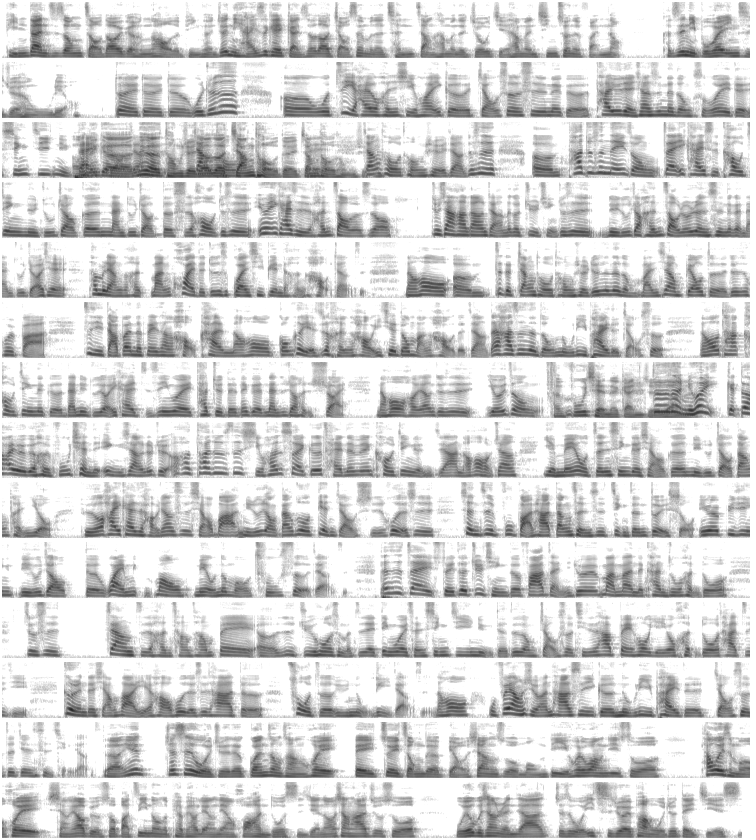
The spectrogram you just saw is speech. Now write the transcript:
平淡之中找到一个很好的平衡，就是你还是可以感受到角色们的成长、他们的纠结、他们青春的烦恼，可是你不会因此觉得很无聊。对对对，我觉得。呃，我自己还有很喜欢一个角色，是那个他有点像是那种所谓的心机女代表，哦，那个那个同学叫做江头，对，江头同学，江头同学这样，就是呃，他就是那一种在一开始靠近女主角跟男主角的时候，就是因为一开始很早的时候。就像他刚刚讲的那个剧情，就是女主角很早就认识那个男主角，而且他们两个很蛮快的，就是关系变得很好这样子。然后，嗯，这个江头同学就是那种蛮像标准的，就是会把自己打扮的非常好看，然后功课也是很好，一切都蛮好的这样。但他是那种努力派的角色。然后他靠近那个男女主角，一开始只是因为他觉得那个男主角很帅，然后好像就是有一种很肤浅的感觉。对对对，你会给对他有一个很肤浅的印象，就觉得啊，他就是喜欢帅哥才那边靠近人家，然后好像也没有真心的想要跟女主角当朋友。比如说，他一开始好像是想要把女主角当做垫脚石，或者是甚至不把她当成是竞争对手，因为毕竟女主角的外貌没有那么出色这样子。但是在随着剧情的发展，你就会慢慢的看出很多，就是这样子很常常被呃日剧或什么之类定位成心机女的这种角色，其实她背后也有很多她自己个人的想法也好，或者是他的挫折与努力这样子。然后我非常喜欢他是一个努力派的角色这件事情这样子。对啊，因为就是我觉得观众常会被最终的表象所蒙蔽，会忘记说他为什么会想要，比如说把自己弄得漂漂亮亮，花很多时间。然后像他就说，我又不像人家，就是我一吃就会胖，我就得节食。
